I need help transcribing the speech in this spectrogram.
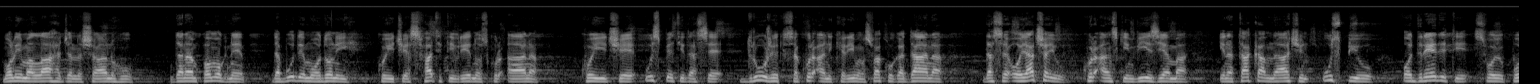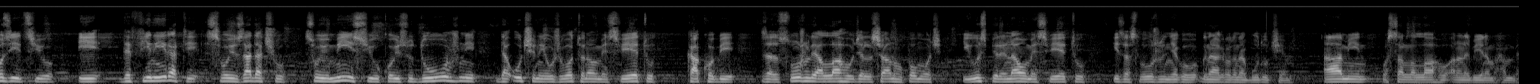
Molim Allaha Đalešanuhu da nam pomogne da budemo od onih koji će shvatiti vrijednost Kur'ana, koji će uspjeti da se druže sa Kur'an i Kerimom svakoga dana, da se ojačaju kur'anskim vizijama i na takav način uspiju odrediti svoju poziciju i definirati svoju zadaću, svoju misiju koju su dužni da učine u životu na ovome svijetu kako bi zaslužili Allahu Đelešanu pomoć i uspjeli na ovome svijetu i zaslužili njegovu nagradu na budućem. Amin. Wa sallallahu ala نبينا محمد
